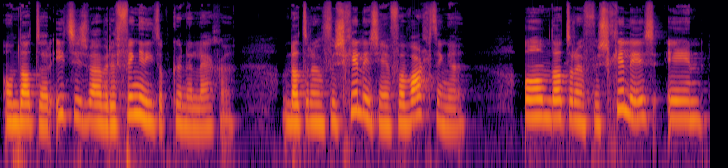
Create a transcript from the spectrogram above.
omdat er iets is waar we de vinger niet op kunnen leggen, omdat er een verschil is in verwachtingen, omdat er een verschil is in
